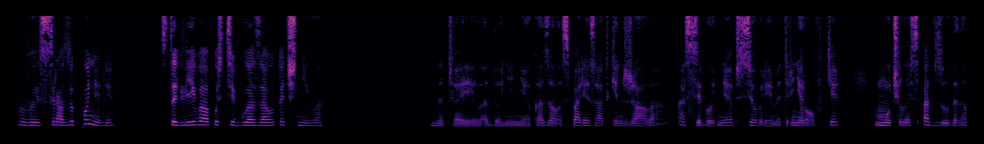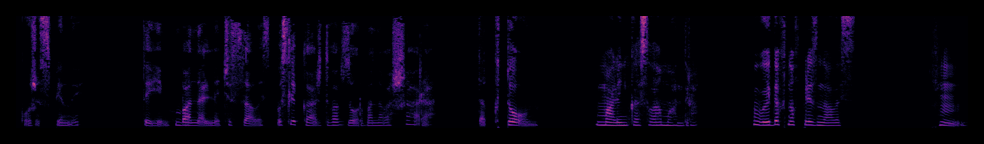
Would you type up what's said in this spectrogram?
«Вы сразу поняли?» Стыдливо опустив глаза, уточнила. На твоей ладони не оказалось пореза от кинжала, а сегодня все время тренировки мучилась от зуда на коже спины. Ты банально чесалась после каждого взорванного шара. Так кто он? Маленькая саламандра. Выдохнув, призналась. Хм,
